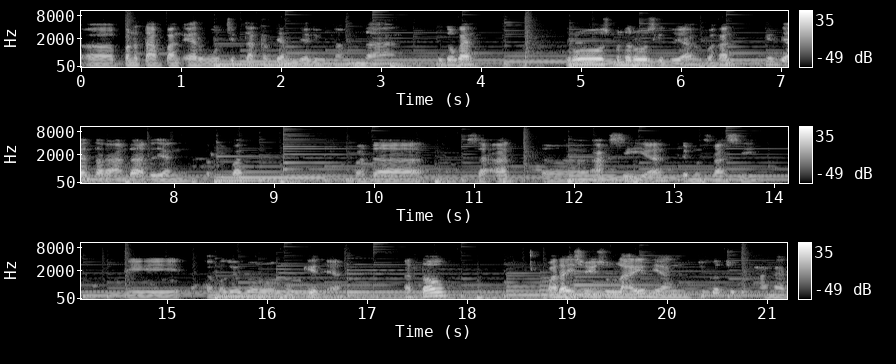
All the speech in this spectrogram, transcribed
uh, penetapan RUU Cipta Kerja menjadi undang-undang. Itu kan terus menerus gitu ya. Bahkan mungkin di antara anda ada yang terlibat pada saat uh, aksi ya demonstrasi di Malioboro mungkin ya. Atau pada isu-isu lain yang juga cukup hangat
